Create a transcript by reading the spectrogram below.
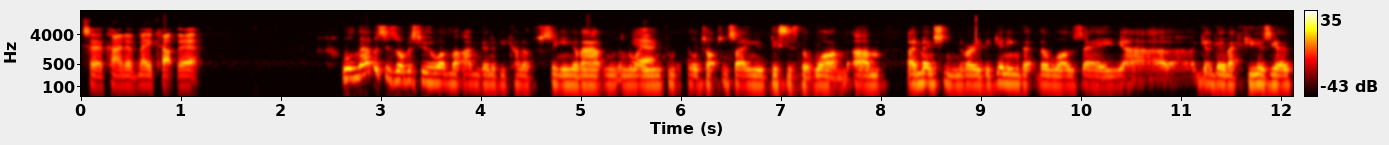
to kind of make up the well, NABAS is obviously the one that I'm going to be kind of singing about and, and yeah. waving from the hilltops and saying this is the one. Um, I mentioned in the very beginning that there was a uh, going back a few years ago.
